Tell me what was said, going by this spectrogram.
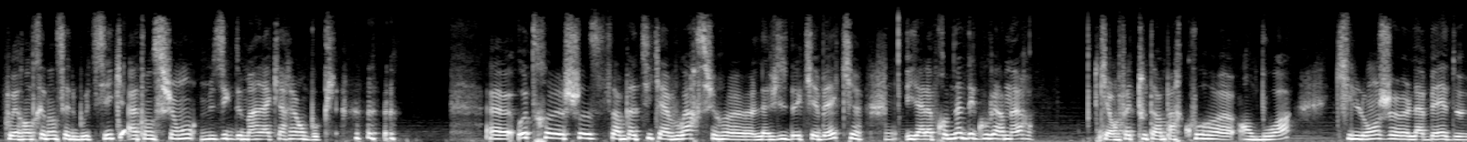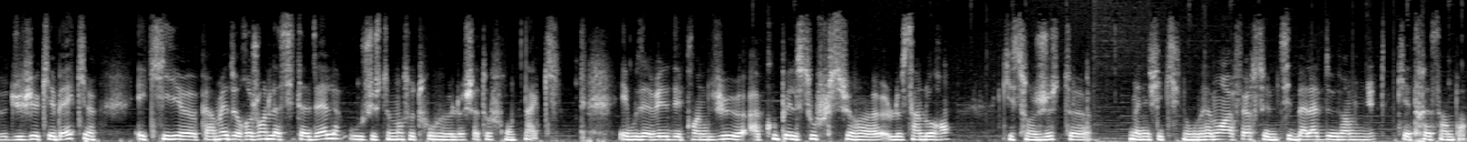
vous pouvez rentrer dans cette boutique. Attention, musique de Maria Carré en boucle. Euh, autre chose sympathique à voir sur euh, la ville de Québec, il y a la promenade des gouverneurs qui est en fait tout un parcours euh, en bois qui longe la baie du Vieux-Québec et qui permet de rejoindre la citadelle où justement se trouve le château Frontenac. Et vous avez des points de vue à couper le souffle sur le Saint-Laurent qui sont juste magnifiques. Donc vraiment à faire, c'est une petite balade de 20 minutes qui est très sympa.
